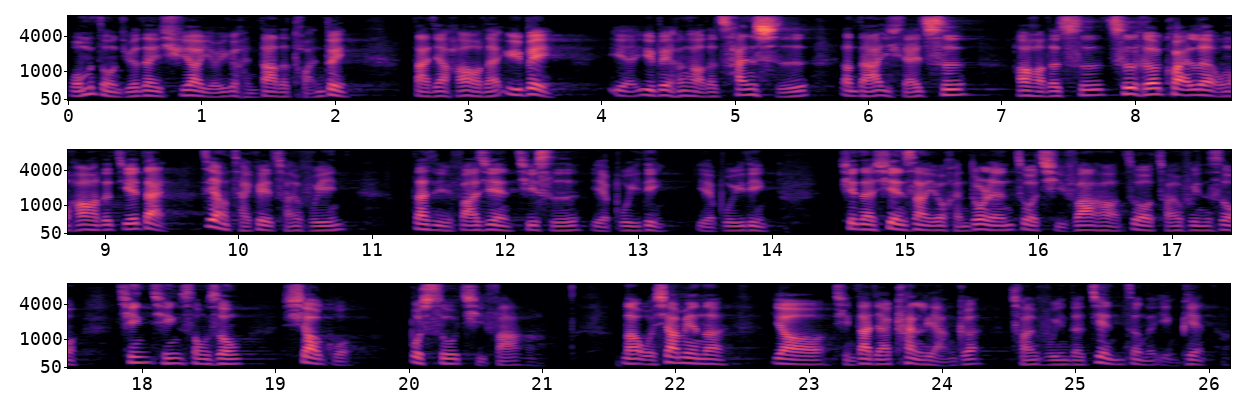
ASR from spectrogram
我们总觉得需要有一个很大的团队，大家好好的预备，也预备很好的餐食，让大家一起来吃，好好的吃，吃喝快乐，我们好好的接待，这样才可以传福音。但是你发现其实也不一定，也不一定。现在线上有很多人做启发哈，做传福音的时候轻轻松松，效果不输启发哈。那我下面呢要请大家看两个传福音的见证的影片啊。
